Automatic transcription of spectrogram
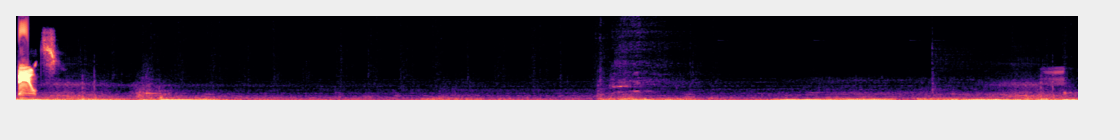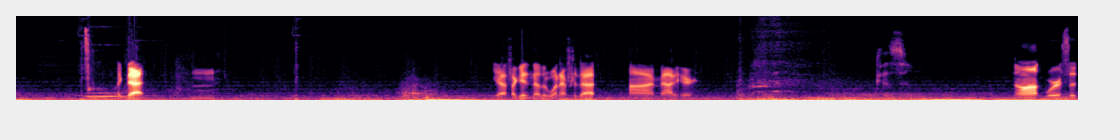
bounce. Get another one after that, I'm out of here. Cause not worth it.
